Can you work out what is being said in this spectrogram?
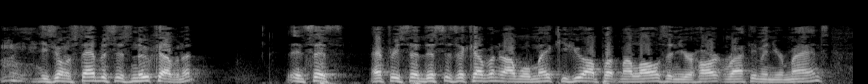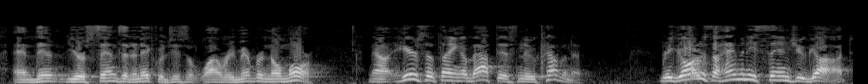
he's going to establish this new covenant. It says, after he said, this is a covenant I will make you, I'll put my laws in your heart and write them in your minds, and then your sins and iniquities will I remember no more. Now, here's the thing about this new covenant. Regardless of how many sins you got,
